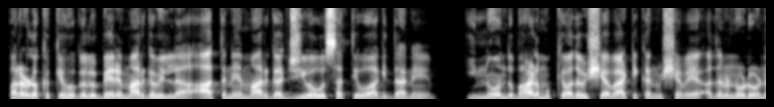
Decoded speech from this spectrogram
ಪರಲೋಕಕ್ಕೆ ಹೋಗಲು ಬೇರೆ ಮಾರ್ಗವಿಲ್ಲ. ಆತನೇ ಮಾರ್ಗ, ಜೀವವು ಸತ್ಯವೂ ಆಗಿದ್ದಾನೆ. ಇನ್ನೂ ಒಂದು ಬಹಳ ಮುಖ್ಯವಾದ ವಿಷಯ ವ್ಯಾಟಿಕನ್ ವಿಷಯವೇ. ಅದನ್ನು ನೋಡೋಣ.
